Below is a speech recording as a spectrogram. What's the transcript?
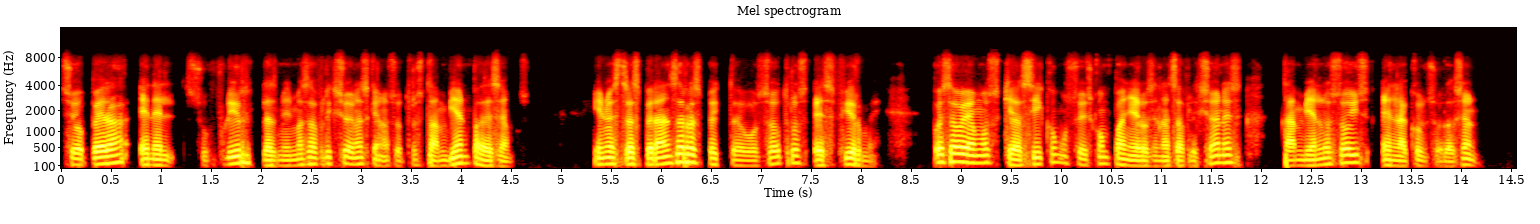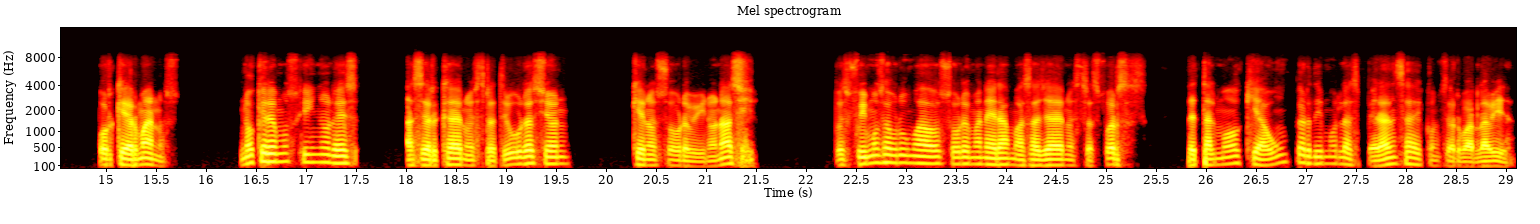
se opera en el sufrir las mismas aflicciones que nosotros también padecemos. Y nuestra esperanza respecto de vosotros es firme, pues sabemos que así como sois compañeros en las aflicciones, también lo sois en la consolación. Porque, hermanos, no queremos que ignores acerca de nuestra tribulación que nos sobrevino en Asia, pues fuimos abrumados sobremanera más allá de nuestras fuerzas, de tal modo que aún perdimos la esperanza de conservar la vida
